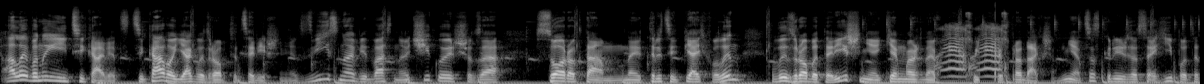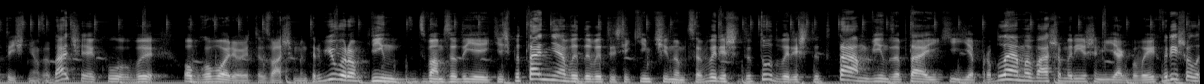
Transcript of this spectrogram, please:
але вони і цікаві. Цікаво, як ви зробите це рішення. Звісно, від вас не очікують, що за 40 там навіть 35 хвилин ви зробите рішення, яке можна в продакшн. Ні, це скоріш за все гіпотетична задача, яку ви обговорюєте з вашим інтерв'юером. Він вам задає якісь питання, ви дивитесь, яким чином це вирішити тут, вирішити там. Він запитає, які є проблеми в вашому рішенні, як би ви їх вирішили.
